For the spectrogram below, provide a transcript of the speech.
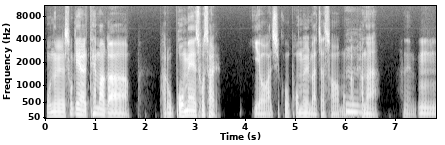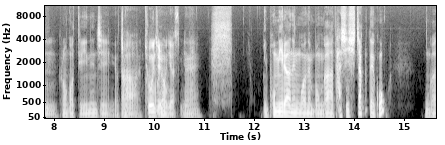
오늘 소개할 테마가 바로 봄의 소설이어가지고 봄을 맞아서 뭔가 음. 변화하는 음, 그런 것들이 있는지 여쭤봤고요. 아, 좋은 질문이었습니다. 네. 이 봄이라는 거는 뭔가 다시 시작되고 뭔가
